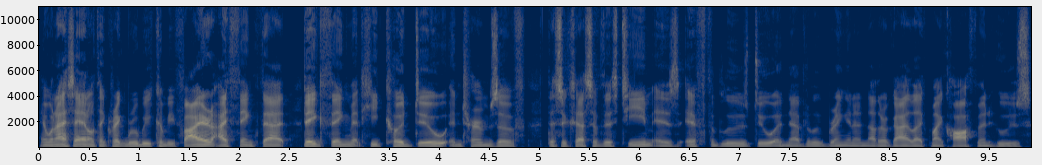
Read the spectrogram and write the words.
And when I say I don't think Craig Berube can be fired, I think that big thing that he could do in terms of the success of this team is if the Blues do inevitably bring in another guy like Mike Hoffman, who's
